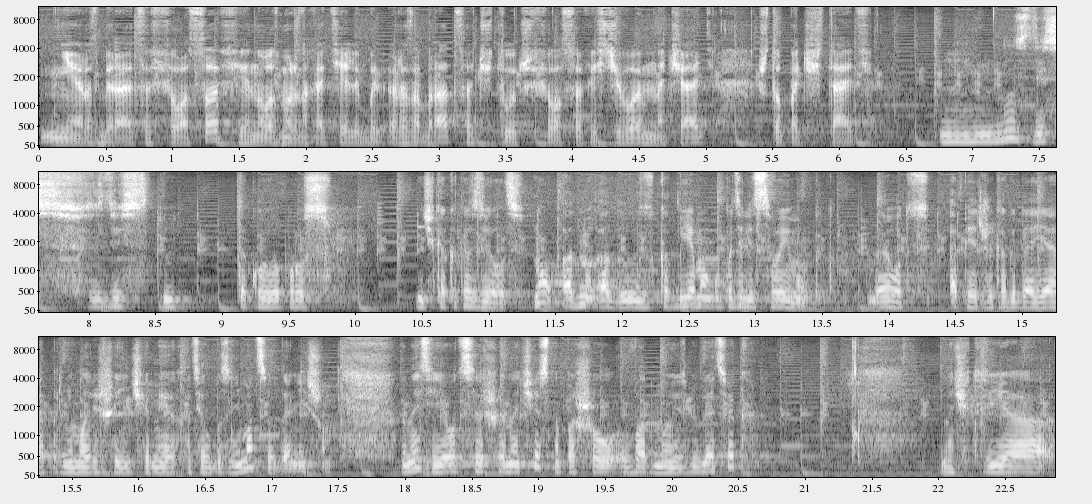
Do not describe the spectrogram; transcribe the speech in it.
не разбираются в философии, но, возможно, хотели бы разобраться чуть лучше в философии, с чего им начать, что почитать? Ну, здесь, здесь такой вопрос. Значит, как это сделать? Ну, одно, как бы я могу поделиться своим опытом. Да, вот, опять же, когда я принимал решение, чем я хотел бы заниматься в дальнейшем, знаете, я вот совершенно честно пошел в одну из библиотек, Значит, я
